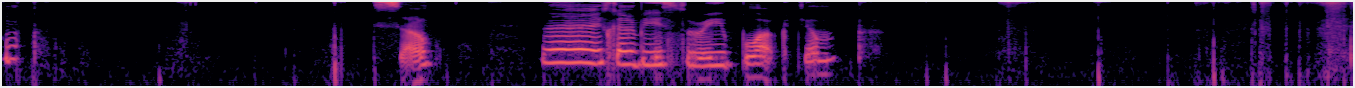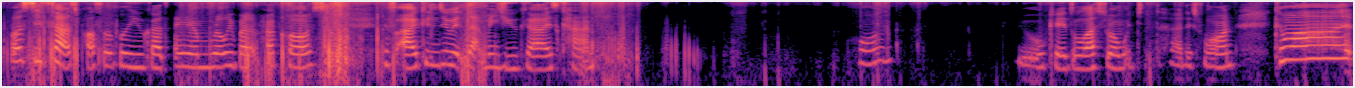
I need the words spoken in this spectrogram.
jump. So then it's going to be three block jump. Let's see if that's possible, you guys. I am really bad at parkour, so if I can do it, that means you guys can. One. Okay, the last one, which is the hardest one. Come on!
